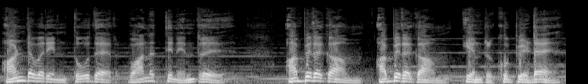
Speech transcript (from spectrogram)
ஆண்டவரின் தூதர் வானத்தினின்று அபிரகாம் அபிரகாம் என்று கூப்பிட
